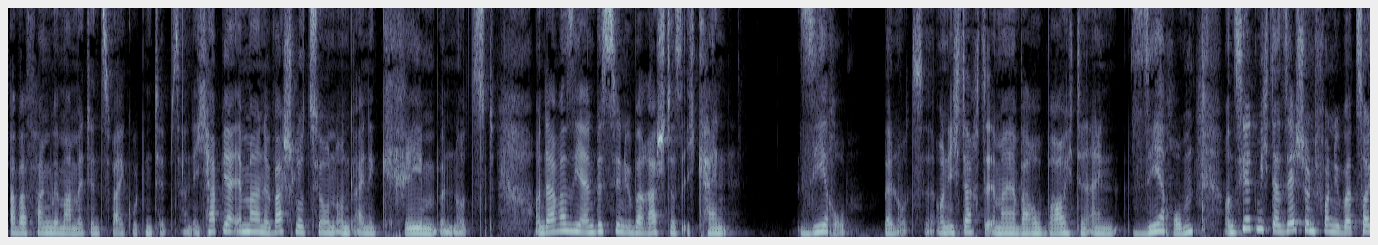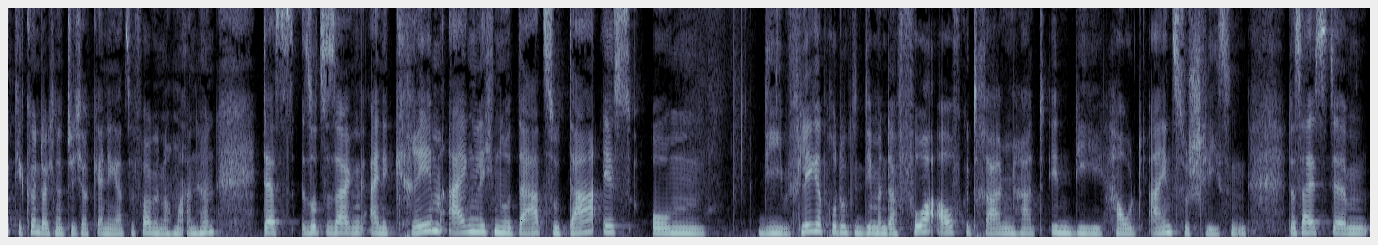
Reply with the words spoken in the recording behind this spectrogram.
Aber fangen wir mal mit den zwei guten Tipps an. Ich habe ja immer eine Waschlotion und eine Creme benutzt. Und da war sie ein bisschen überrascht, dass ich kein Serum benutze. Und ich dachte immer, warum brauche ich denn ein Serum? Und sie hat mich da sehr schön von überzeugt, ihr könnt euch natürlich auch gerne die ganze Folge nochmal anhören, dass sozusagen eine Creme eigentlich nur dazu da ist, um die Pflegeprodukte, die man davor aufgetragen hat, in die Haut einzuschließen. Das heißt, ähm,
